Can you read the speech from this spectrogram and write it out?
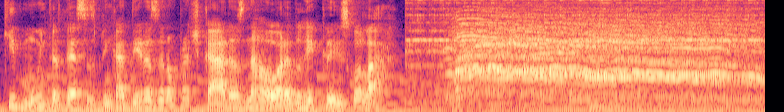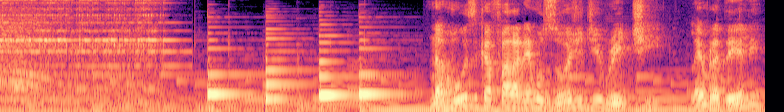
que muitas dessas brincadeiras eram praticadas na hora do recreio escolar. Na música falaremos hoje de Richie. Lembra dele?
